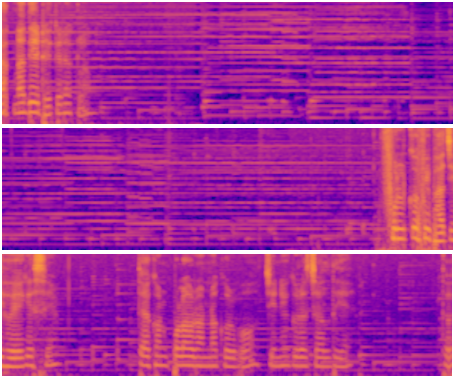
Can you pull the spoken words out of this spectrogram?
ঢাকনা দিয়ে ঢেকে রাখলাম। ফুলকপি ভাজি হয়ে গেছে। তো এখন পোলাও রান্না করব, চিনি গুঁড়া চাল দিয়ে। তো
